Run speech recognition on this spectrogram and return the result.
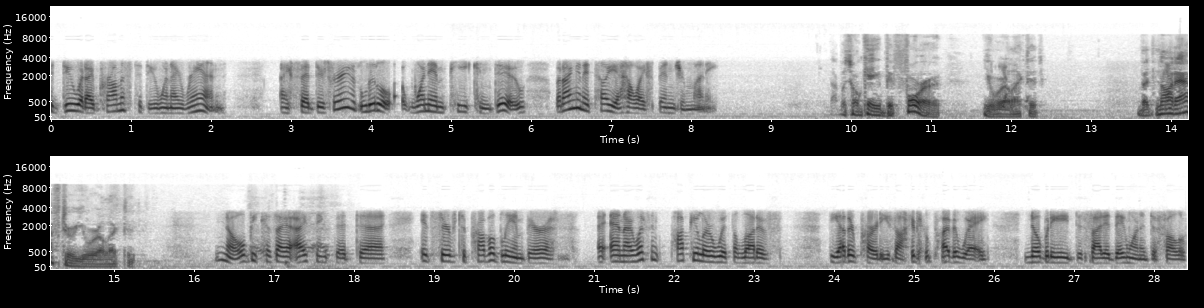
to do what I promised to do when I ran. I said, There's very little one MP can do, but I'm going to tell you how I spend your money. That was okay before you were elected, but not after you were elected. No, because I, I think that uh, it served to probably embarrass. And I wasn't popular with a lot of the other parties either, by the way. Nobody decided they wanted to follow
